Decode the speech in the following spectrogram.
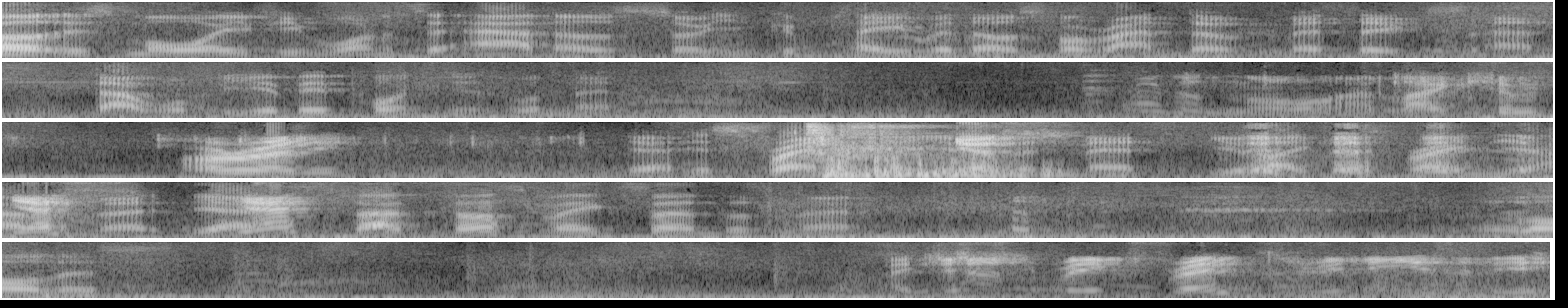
Well, it's more if he wanted to add us so he could play with us for random mythics, and that would be a bit pointless, wouldn't it? I don't know, I like him already. Yeah, his friend that you Yes. haven't met. You like his friend you Yes. haven't met. Yeah, Yes. that does make sense, doesn't it? Flawless. I just make friends really easily.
